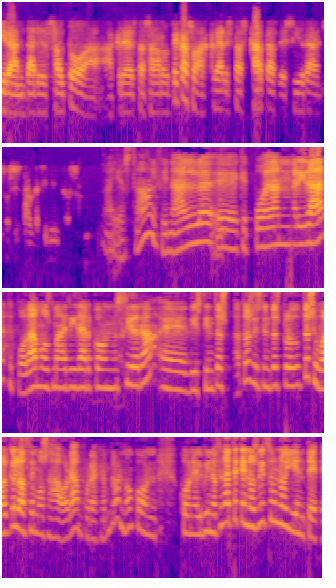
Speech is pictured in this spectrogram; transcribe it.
quieran dar el salto a, crear estas agrotecas o a crear estas cartas de sidra en sus establecimientos. Ahí está, al final eh, que puedan maridar, que podamos maridar con sidra eh, distintos platos, distintos productos, igual que lo hacemos ahora, por ejemplo, ¿no? Con, con el vino. Fíjate que nos dice un oyente,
